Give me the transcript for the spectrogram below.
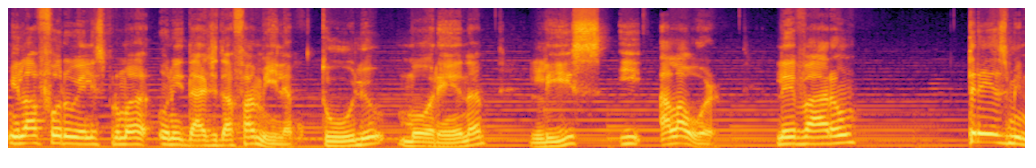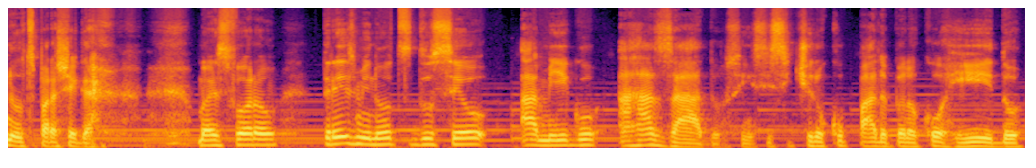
E lá foram eles para uma unidade da família: Túlio, Morena, Liz e Alaor. Levaram três minutos para chegar, mas foram três minutos do seu amigo arrasado, assim, se sentindo culpado pelo ocorrido,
